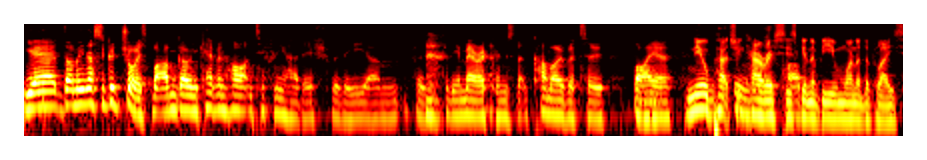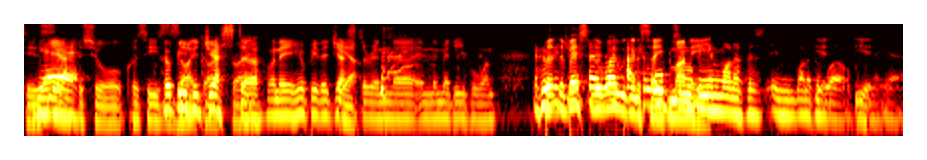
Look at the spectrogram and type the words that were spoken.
Yeah, I mean that's a good choice, but I'm going Kevin Hart and Tiffany Haddish for the um, for for the Americans that have come over to buy a. Neil Patrick English Harris is going to be in one of the places, Yeah. for sure, because he's He'll be the jester right? when he, he'll be the jester in the in the medieval one. Who But the best- say, the way right? we're gonna Patrick save Warburton will money- be in one of the in one of the Yeah, worlds, yeah. wouldn't it? yeah.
